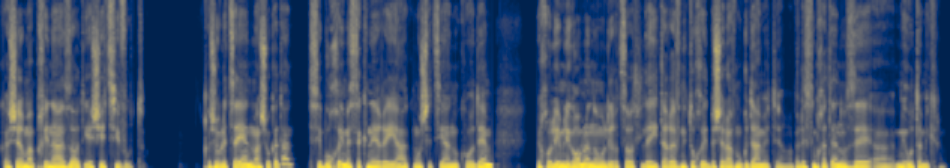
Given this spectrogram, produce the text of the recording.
כאשר מהבחינה הזאת יש יציבות. חשוב לציין משהו קטן, סיבוכים מסכני ראייה, כמו שציינו קודם, יכולים לגרום לנו לרצות להתערב ניתוחית בשלב מוקדם יותר, אבל לשמחתנו זה מיעוט המקרים.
